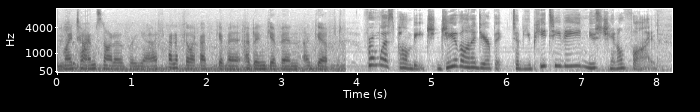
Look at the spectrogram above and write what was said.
My time's not over yet. I kind of feel like I've given I've been given a gift. From West Palm Beach, Giovanna Drpic, WPTV News Channel 5.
